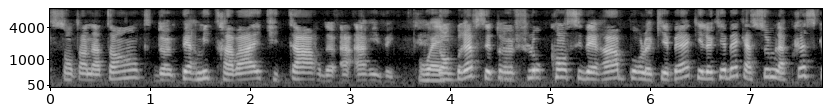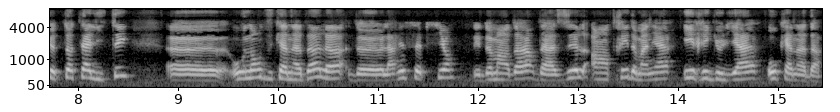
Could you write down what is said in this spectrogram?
sont en attente d'un permis de travail qui tarde à arriver. Donc, bref, c'est un flot considérable pour le Québec et le Québec assume la presque totalité euh, au nom du Canada là, de la réception des demandeurs d'asile entrés de manière irrégulière au Canada.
